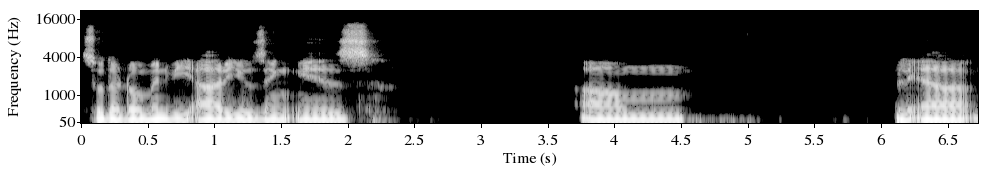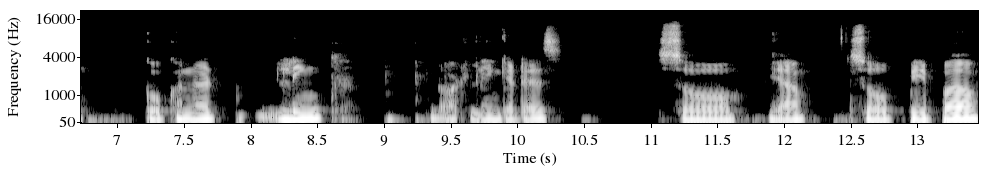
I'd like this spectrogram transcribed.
So the domain we are using is um uh, coconut link dot link it is. So yeah. So paper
